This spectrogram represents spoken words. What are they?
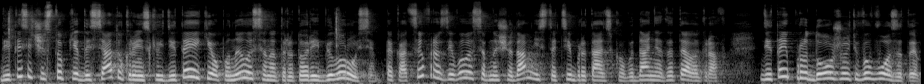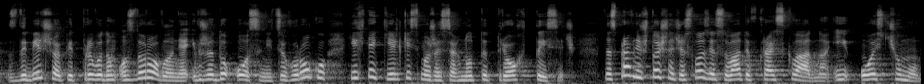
2150 українських дітей, які опинилися на території Білорусі. Така цифра з'явилася в нещодавній статті британського видання The Telegraph. Дітей продовжують вивозити, здебільшого під приводом оздоровлення, і вже до осені цього року їхня кількість може сягнути трьох тисяч. Насправді ж точне число з'ясувати вкрай складно, і ось чому.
